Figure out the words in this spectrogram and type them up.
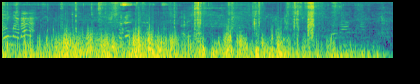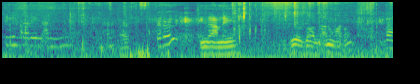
Vâng, mời bác ạ. Vào đây, vào đây. Trinh lên ra đây ăn ăn. Ra đấy. Ăn đi dưa giòn ăn ngọt lắm Vâng.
